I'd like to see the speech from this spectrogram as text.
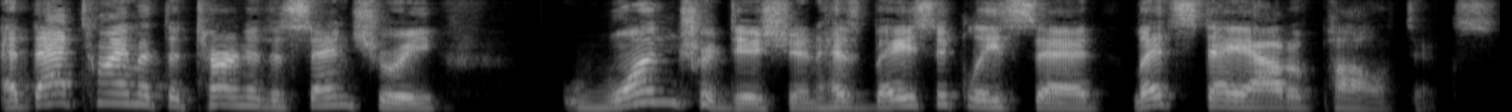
At that time, at the turn of the century, one tradition has basically said, let's stay out of politics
